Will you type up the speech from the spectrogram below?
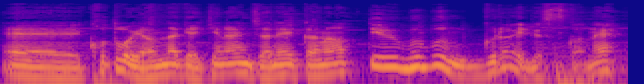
えー、ことをやんなきゃいけないんじゃねえかなっていう部分ぐらいですかね。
